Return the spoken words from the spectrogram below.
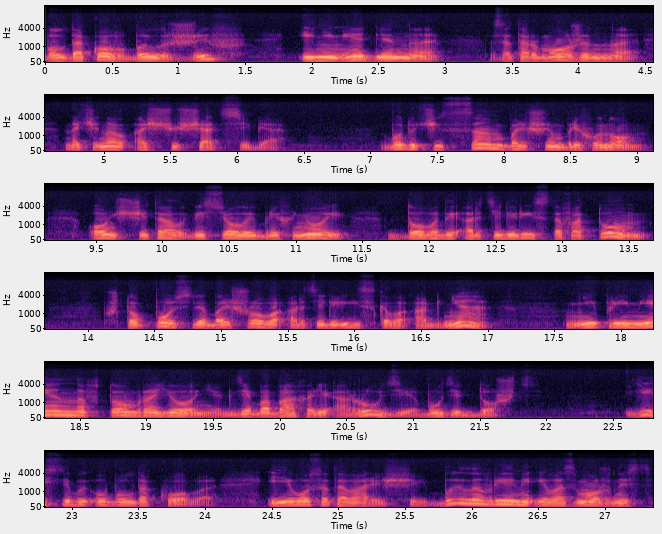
Булдаков был жив и немедленно, заторможенно начинал ощущать себя. Будучи сам большим брехуном, он считал веселой брехней доводы артиллеристов о том, что после большого артиллерийского огня непременно в том районе, где бабахали орудия, будет дождь. Если бы у Булдакова и его сотоварищей было время и возможность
